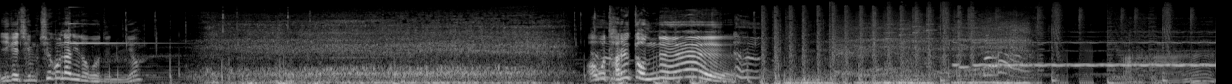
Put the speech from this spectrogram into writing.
이게 지금 최고 난이도거든요. 아 뭐 다를 게 없네. 아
